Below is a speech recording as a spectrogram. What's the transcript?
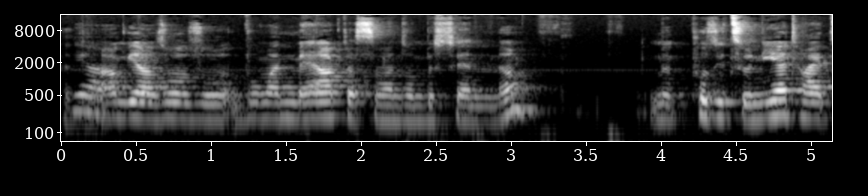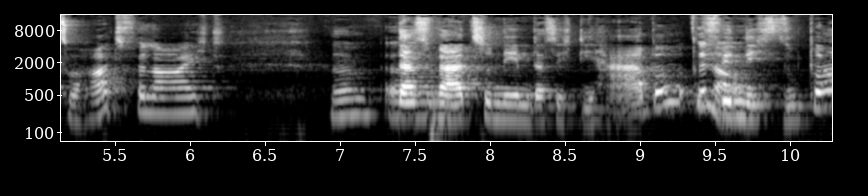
Also ja, ja, so, so, wo man merkt, dass man so ein bisschen, ne, eine Positioniertheit so hat vielleicht. Ne? Das ähm, wahrzunehmen, dass ich die habe, genau. finde ich super.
